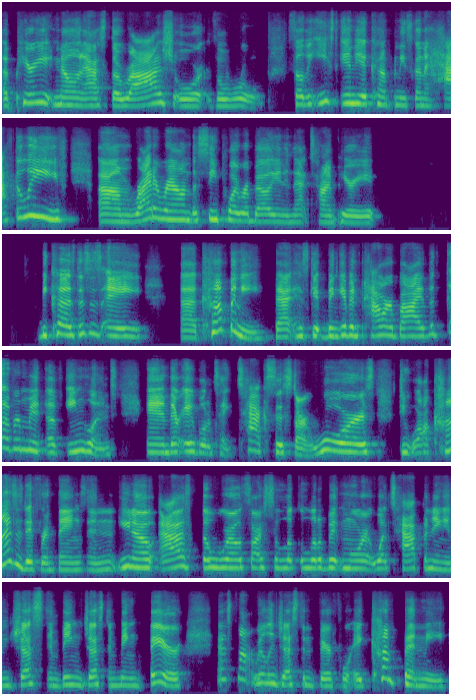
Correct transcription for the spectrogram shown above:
a period known as the Raj or the Rule. So the East India Company is going to have to leave um, right around the Sepoy Rebellion in that time period because this is a a company that has get, been given power by the government of England, and they're able to take taxes, start wars, do all kinds of different things. And you know, as the world starts to look a little bit more at what's happening and just and being just and being fair, that's not really just and fair for a company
